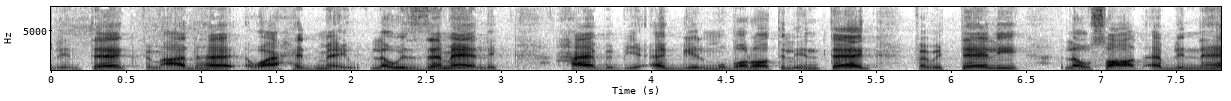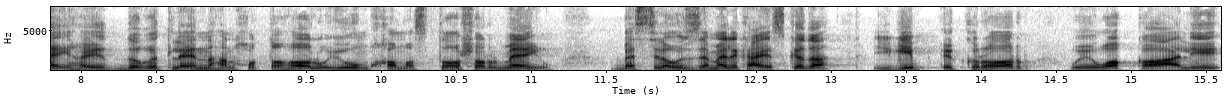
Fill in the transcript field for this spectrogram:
الإنتاج في ميعادها 1 مايو. لو الزمالك حابب يأجل مباراة الإنتاج فبالتالي لو صعد قبل النهائي هيتضغط لأن هنحطها له يوم 15 مايو. بس لو الزمالك عايز كده يجيب إقرار ويوقع عليه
